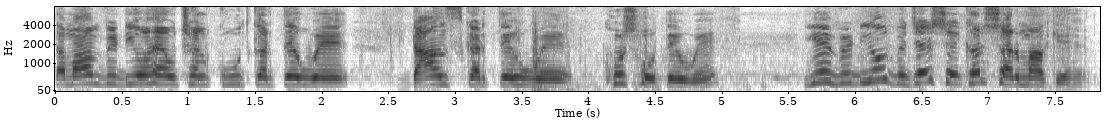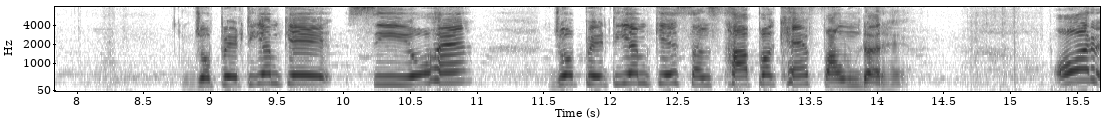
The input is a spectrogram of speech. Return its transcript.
तमाम वीडियो है उछल कूद करते हुए, डांस करते हुए, खुश होते हुए, ये वीडियो विजय शेखर शर्मा के हैं, जो पेटीएम के सीईओ हैं, जो पेटीएम के संस्थापक हैं फाउंडर हैं। और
